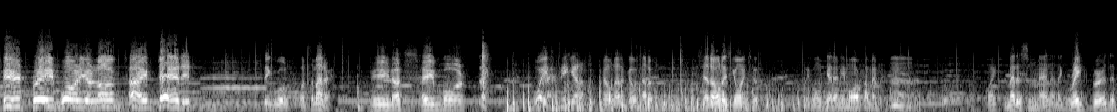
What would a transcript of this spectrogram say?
spirit brave warrior long time dead. It Big Wolf, what's the matter? me not say more. Wait. Let me get him. No, let him go, Tonto. He said all he's going to. We won't get any more from him. Hmm. White medicine man and a great bird that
